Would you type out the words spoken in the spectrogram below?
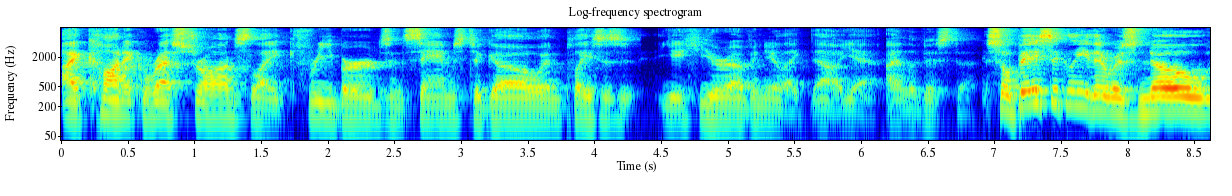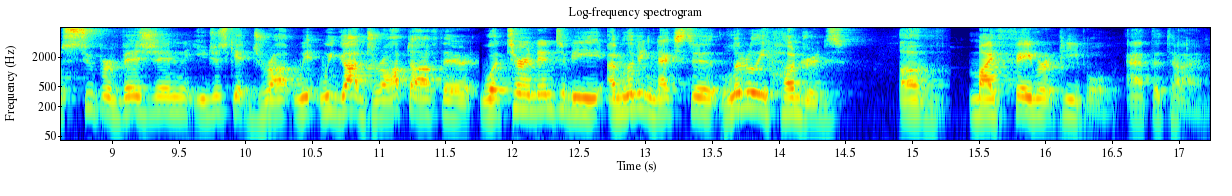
iconic restaurants like Freebirds and Sam's to Go and places you hear of, and you're like, oh yeah, Isla Vista. So basically, there was no supervision. You just get dropped. We, we got dropped off there. What turned into be I'm living next to literally hundreds of my favorite people at the time.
